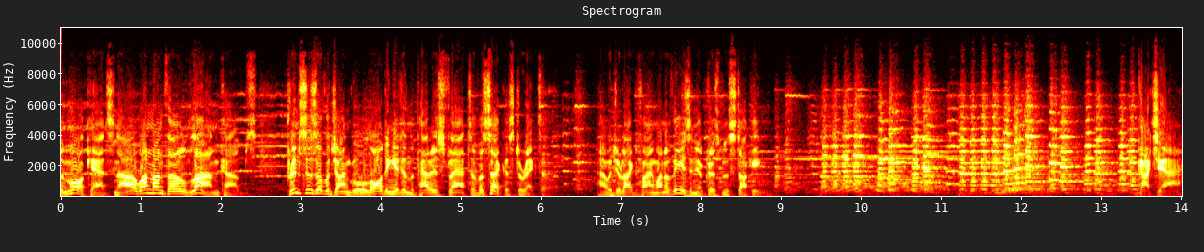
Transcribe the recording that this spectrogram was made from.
Some more cats now, one-month-old lion cubs, princes of the jungle lording it in the Paris flat of a circus director. How would you like to find one of these in your Christmas stocking? Gotcha!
